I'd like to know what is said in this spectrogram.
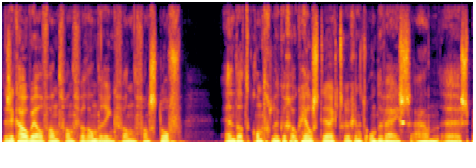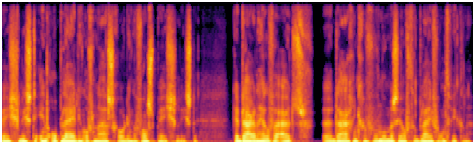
Dus ik hou wel van, van verandering van, van stof. En dat komt gelukkig ook heel sterk terug in het onderwijs aan uh, specialisten in opleiding of nascholingen van specialisten. Ik heb daar een heel veel uitdaging gevonden om mezelf te blijven ontwikkelen.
